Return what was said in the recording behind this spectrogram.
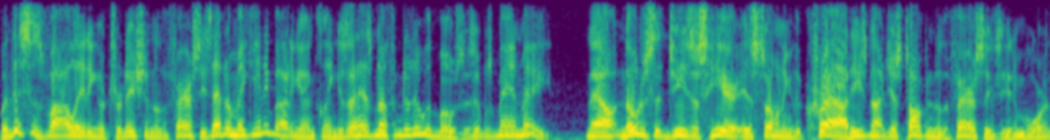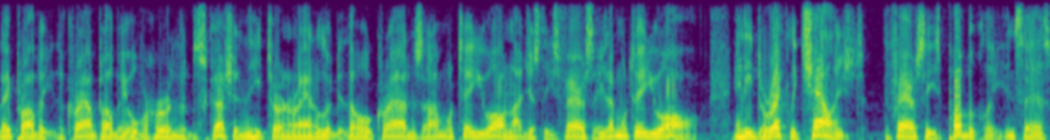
But this is violating a tradition of the Pharisees. That doesn't make anybody unclean because that has nothing to do with Moses. It was man made. Now, notice that Jesus here is summoning the crowd. He's not just talking to the Pharisees anymore. They probably, the crowd probably overheard the discussion, and he turned around and looked at the whole crowd and said, "I'm going to tell you all, not just these Pharisees. I'm going to tell you all." And he directly challenged the Pharisees publicly and says,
